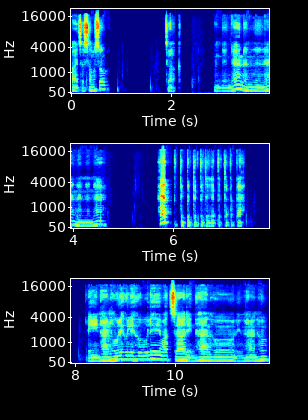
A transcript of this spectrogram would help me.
А, це Samsung? Так. Не-не-не-не-не-не-не. Хеп, типи типи типи типи типи Лінхан хулі хулі хулі, маца, лінхан ху, лінхан ху.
